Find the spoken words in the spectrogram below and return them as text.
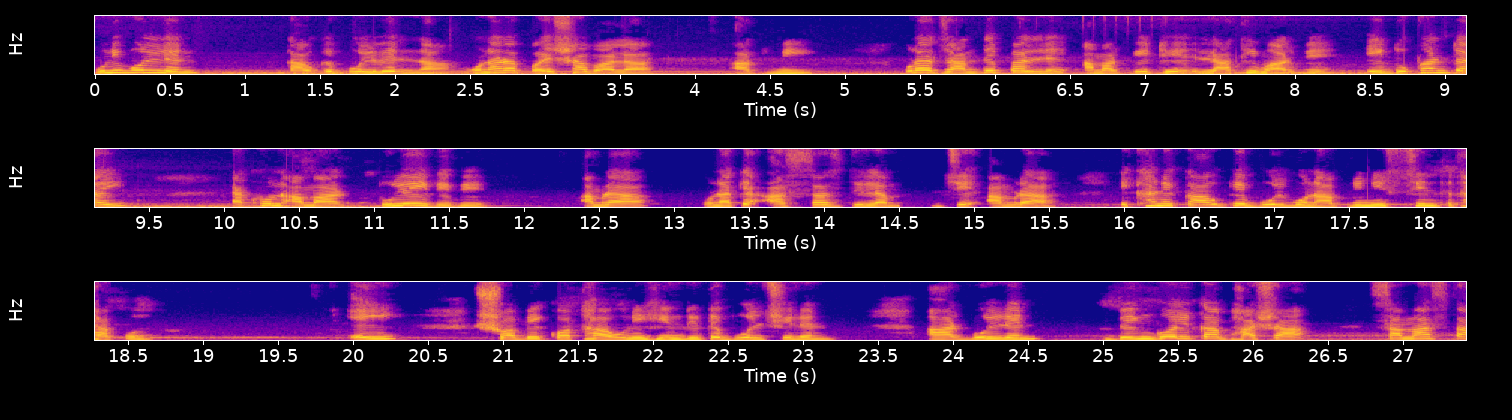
উনি বললেন, কাউকে বলবেন না, ওনারা পয়সাওয়ালা আদমি। ওরা জানতে পারলে আমার পেটে লাথি মারবে। এই দোকানটাই এখন আমার তুলেই দেবে। আমরা ওনাকে আশ্বাস দিলাম যে আমরা এখানে কাউকে বলব না, আপনি নিশ্চিন্তে থাকুন। এই সবই কথা উনি হিন্দিতে বলছিলেন। আর বললেন বেঙ্গল কা ভাষা সমাজতা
